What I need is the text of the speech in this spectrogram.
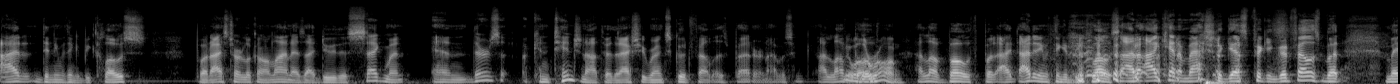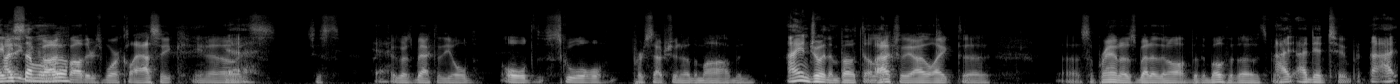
I didn't even think it'd be close, but I started looking online as I do this segment, and there's a contingent out there that actually ranks Goodfellas better. And I was, I love Yeah, both. well, they're wrong. I love both, but I, I didn't even think it'd be close. I, I can't imagine a guest picking Goodfellas, but maybe I think someone the will. Godfather's more classic. You know, Yeah. it's, it's just Yeah. it goes back to the old old school perception of the mob. And I enjoy them both, though. Like, actually, I liked uh, uh, Sopranos better than all, but than both of those. But I, I did too, but I,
